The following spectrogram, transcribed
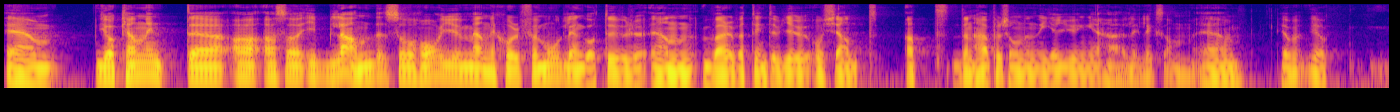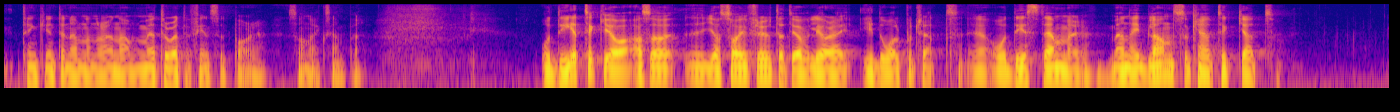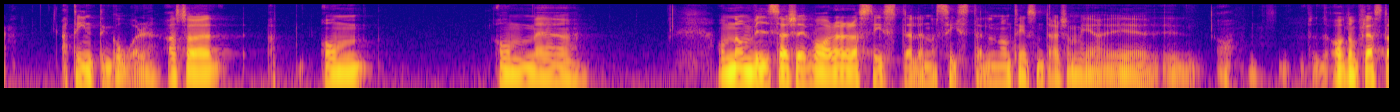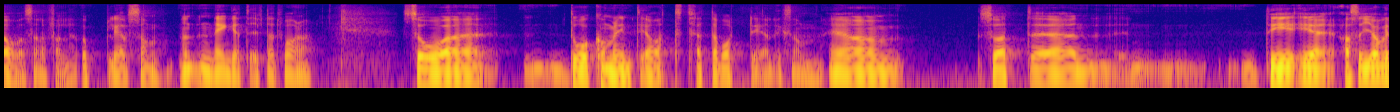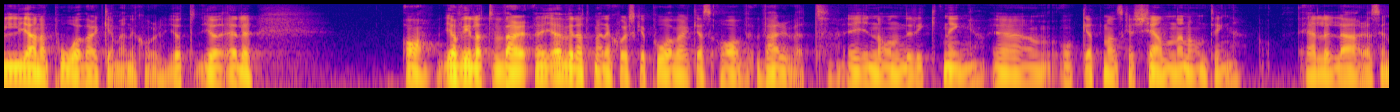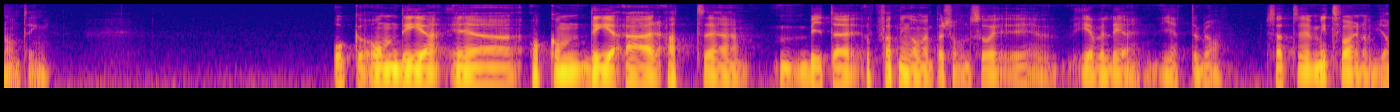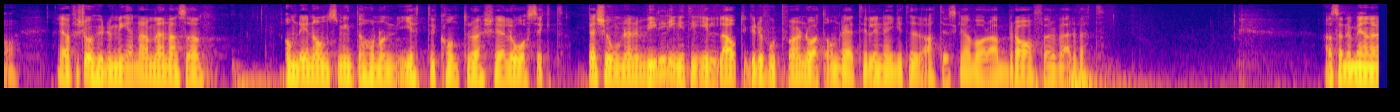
Ehm, jag kan inte, ja, alltså ibland så har ju människor förmodligen gått ur en Värvet-intervju och känt att den här personen är ju ingen härlig liksom. Ehm, jag, jag tänker inte nämna några namn, men jag tror att det finns ett par sådana exempel. Och det tycker jag, alltså jag sa ju förut att jag vill göra idolporträtt. Eh, och det stämmer. Men ibland så kan jag tycka att att det inte går. Alltså om, om, eh, om någon visar sig vara rasist eller nazist eller någonting sånt där som är, är ja, av de flesta av oss i alla fall upplevs som negativt att vara. Så eh, då kommer inte jag att tvätta bort det. Liksom. Eh, Så att eh, det är, alltså jag vill gärna påverka människor. Jag, jag, eller, ja, jag vill, att vär, jag vill att människor ska påverkas av värvet i någon riktning. Eh, och att man ska känna någonting. Eller lära sig någonting. Och om det, eh, och om det är att eh, byta uppfattning om en person så är, är väl det jättebra. Så att eh, mitt svar är nog ja. Jag förstår hur du menar, men alltså om det är någon som inte har någon jättekontroversiell åsikt. Personen vill ingenting illa och tycker du fortfarande då att om det är till det negativa att det ska vara bra för värvet? Alltså du menar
